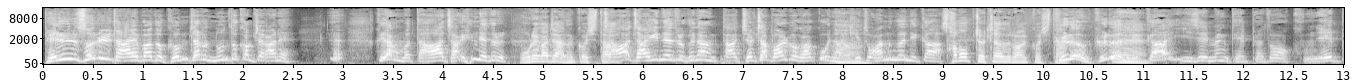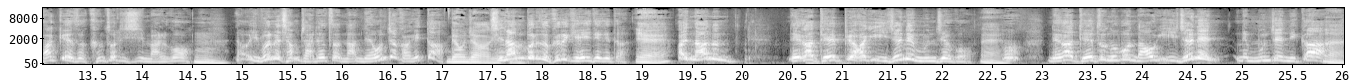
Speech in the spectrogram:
별 소리를 다 해봐도 검찰은 눈도 깜짝 안 해. 예? 그냥 뭐 다 자기네들 오래 가지 않을 것이다. 자 자기네들 그냥 다 절차 밟아 갖고 그냥 아. 기소하는 거니까 사법 절차대로 할 것이다. 그런 그러니까 네. 이재명 대표도 국내 밖에서 큰 소리 치지 말고 음. 나 이번에 참 잘했어. 난 내 혼자 가겠다. 내 혼자 가겠다. 지난번에도 그렇게 해야 되겠다. 예. 아니 나는 내가 대표하기 이전의 문제고, 네. 어? 내가 대선 후보 나오기 이전의 내 문제니까, 네.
